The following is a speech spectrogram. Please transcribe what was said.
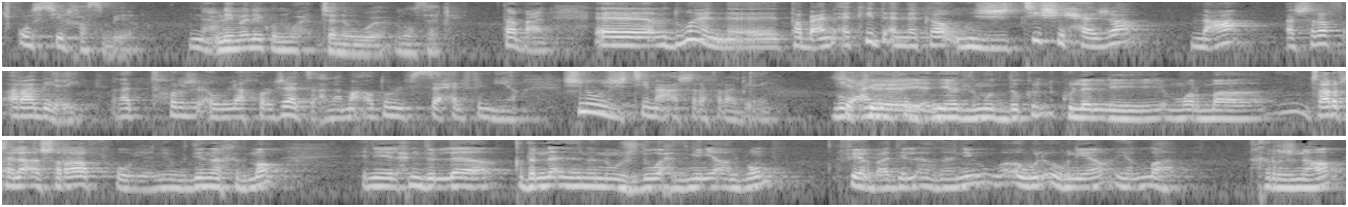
تكون style خاص بيا. نعم. ولما لا يكون واحد التنوع موسيقي. طبعا. آه، رضوان آه، طبعا أكيد أنك وجدتي شي حاجة مع أشرف ربيعي. غتخرج أو لا خرجت على ما أظن في الساحه الفنية. شنو وجدتي مع أشرف ربيعي؟ شي donc. يعني هذه المده كل- كلها اللي مور ما تعرفت على أشرف ويعني وبدينا الخدمه يعني الحمد لله قدرنا أننا نوجدوا واحد ال mini album فيه أربعة ديال الأغاني وأول أغنية يلاه خرجناها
